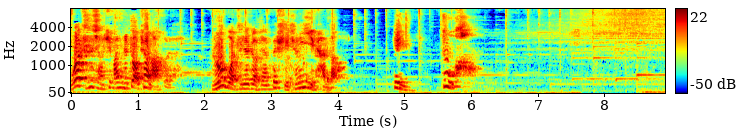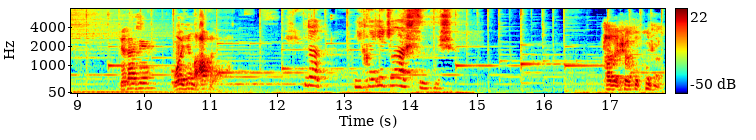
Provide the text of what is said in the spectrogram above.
我只是想去把你的照片拿回来。如果这些照片被沈清义看到，对你不好。别担心，我已经拿回来了。那你和叶真儿是怎么回事？他在车库碰上你，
